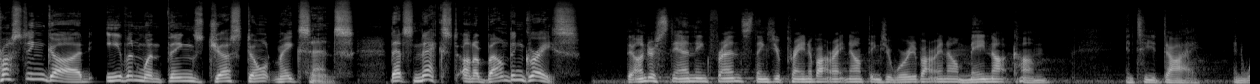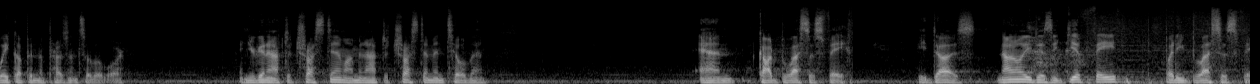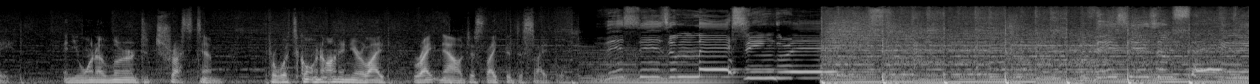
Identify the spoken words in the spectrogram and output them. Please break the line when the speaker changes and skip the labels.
Trusting God even when things just don't make sense. That's next on Abounding Grace.
The understanding, friends, things you're praying about right now, things you're worried about right now, may not come until you die and wake up in the presence of the Lord. And you're going to have to trust Him. I'm going to have to trust Him until then. And God blesses faith. He does. Not only does He give faith, but He blesses faith. And you want to learn to trust Him for what's going on in your life right now, just like the disciples.
This is amazing grace. This is unfailing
